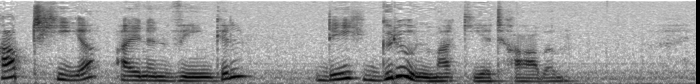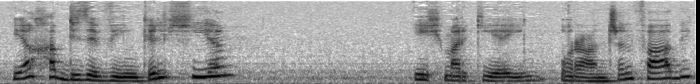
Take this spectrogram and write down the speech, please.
habt hier einen Winkel, den ich grün markiert habe. Ihr habt diese Winkel hier. Ich markiere ihn orangenfarbig.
